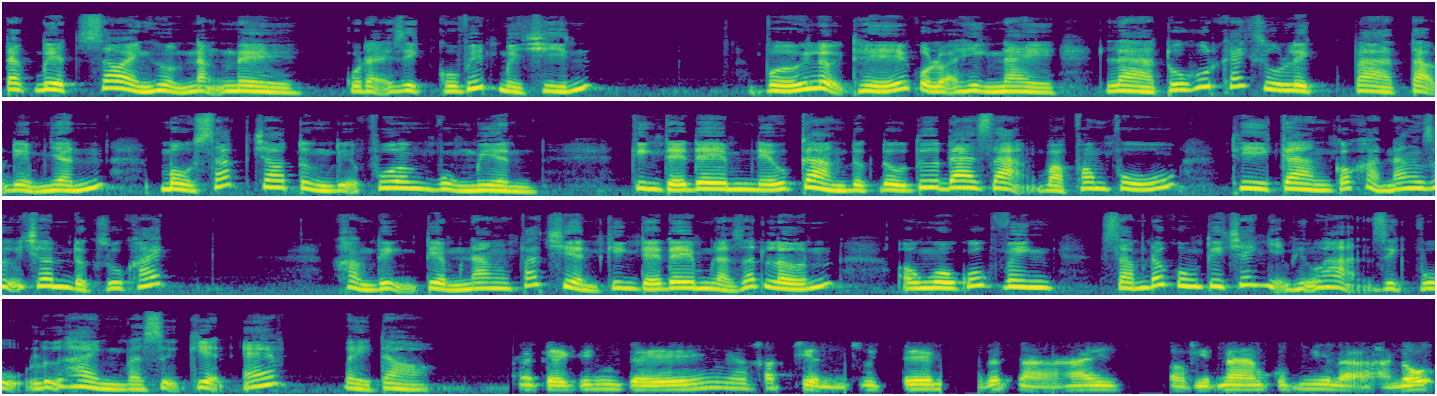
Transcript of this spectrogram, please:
đặc biệt sau ảnh hưởng nặng nề của đại dịch COVID-19. Với lợi thế của loại hình này là thu hút khách du lịch và tạo điểm nhấn, màu sắc cho từng địa phương vùng miền. Kinh tế đêm nếu càng được đầu tư đa dạng và phong phú thì càng có khả năng giữ chân được du khách. Khẳng định tiềm năng phát triển kinh tế đêm là rất lớn, ông Ngô Quốc Vinh, giám đốc công ty trách nhiệm hữu hạn dịch vụ lữ hành và sự kiện F bày tỏ. Cái kinh tế phát triển du lịch đêm rất là hay ở Việt Nam cũng như là Hà Nội.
